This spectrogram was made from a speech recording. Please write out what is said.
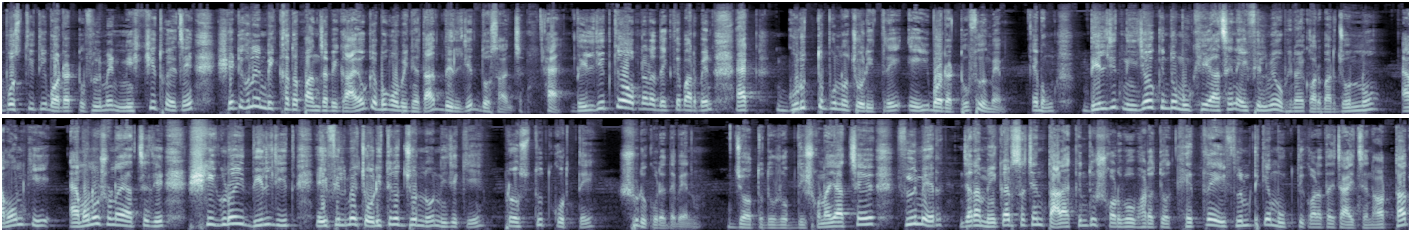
উপস্থিতি বর্ডার টু ফিল্মে নিশ্চিত হয়েছে, সেটি হলেন বিখ্যাত পাঞ্জাবি গায়ক এবং অভিনেতা দিলজিৎ দোসাঞ্জ। হ্যাঁ দিলজিৎকেও আপনারা দেখতে পারবেন এক গুরুত্বপূর্ণ চরিত্রে এই বর্ডার টু ফিল্মে এবং দিলজিৎ নিজেও কিন্তু মুখিয়ে আছেন এই ফিল্মে অভিনয় করবার জন্য। এমনকি এমনও শোনা যাচ্ছে যে শীঘ্রই দিলজিৎ এই ফিল্মে চরিত্রের জন্য নিজেকে প্রস্তুত করতে শুরু করে দেবেন। যতদূর অবধি শোনা যাচ্ছে, ফিল্মের যারা মেকার্স আছেন, তারা কিন্তু সর্বভারতীয় ক্ষেত্রে এই ফিল্মটিকে মুক্তি করাতে চাইছেন। অর্থাৎ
